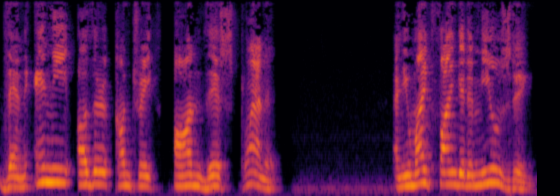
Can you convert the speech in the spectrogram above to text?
than any other country on this planet. And you might find it amusing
